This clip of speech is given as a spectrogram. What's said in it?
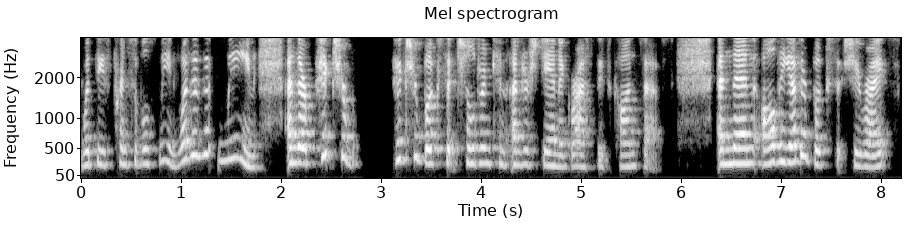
what these principles mean. What does it mean? And they're picture picture books that children can understand and grasp these concepts. And then all the other books that she writes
